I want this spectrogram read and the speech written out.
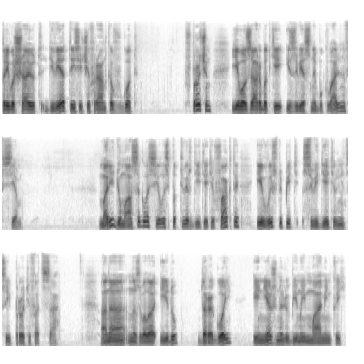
превышают две тысячи франков в год – Впрочем, его заработки известны буквально всем. Мари Дюма согласилась подтвердить эти факты и выступить свидетельницей против отца. Она назвала Иду дорогой и нежно любимой маменькой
